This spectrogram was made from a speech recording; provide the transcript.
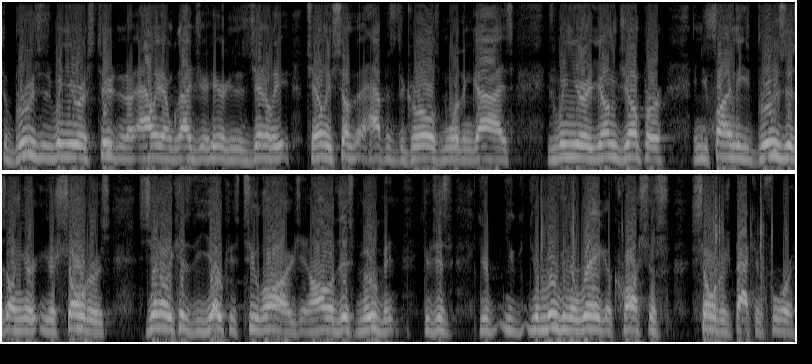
the bruises when you're a student, and Allie, I'm glad you're here because it's generally, generally something that happens to girls more than guys, is when you're a young jumper and you find these bruises on your, your shoulders, it's generally because the yoke is too large and all of this movement, you're just, you're, you, are you are moving the rig across your shoulders back and forth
